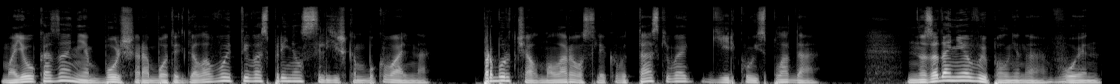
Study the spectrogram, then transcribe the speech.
«Мое указание больше работать головой ты воспринял слишком буквально», пробурчал малорослик, вытаскивая гирьку из плода. Но задание выполнено, воин,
